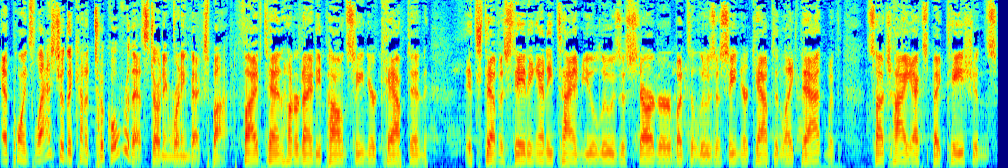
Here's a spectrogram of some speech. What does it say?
at points last year that kind of took over that starting running back spot. 5'10, 190 pound senior captain. It's devastating anytime you lose a starter, but to lose a senior captain like that with such high expectations,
